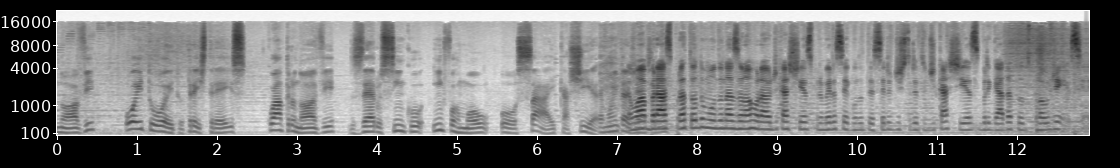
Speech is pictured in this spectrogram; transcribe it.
98833 4905 informou o SAI Caxias. É muita é um gente, abraço né? para todo mundo na zona rural de Caxias, primeiro, segundo, terceiro distrito de Caxias. Obrigada a todos pela audiência.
